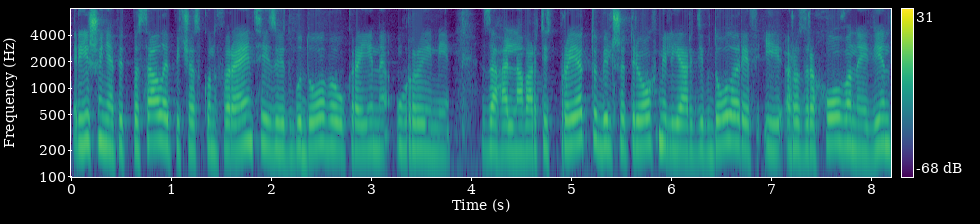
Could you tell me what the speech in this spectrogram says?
Рішення підписали під час конференції з відбудови України у Римі. Загальна вартість проєкту більше 3 мільярдів доларів і розрахований він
